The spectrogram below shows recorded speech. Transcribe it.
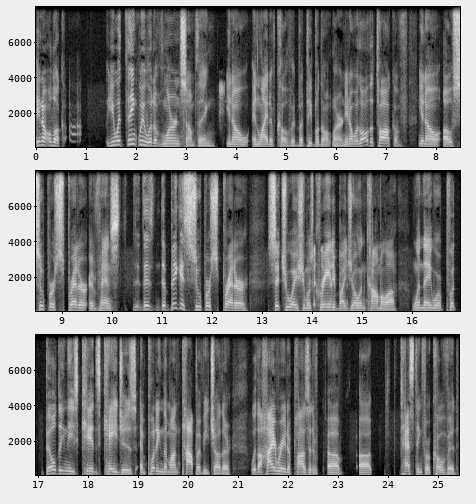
you know, look, you would think we would have learned something, you know, in light of COVID, but people don't learn. You know, with all the talk of, you know, oh, super spreader events, the, the biggest super spreader situation was created by Joe and Kamala when they were put building these kids cages and putting them on top of each other with a high rate of positive uh, uh, testing for COVID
